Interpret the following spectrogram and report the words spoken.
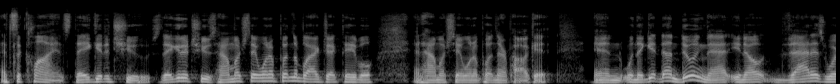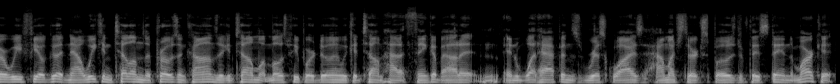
That's the clients. They get to choose. They get to choose how much they want to put in the blackjack table and how much they want to put in their pocket. And when they get done doing that, you know, that is where we feel good. Now we can tell them the pros and cons. We can tell them what most people are doing. We can tell them how to think about it and, and what happens risk wise, how much they're exposed if they stay in the market.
